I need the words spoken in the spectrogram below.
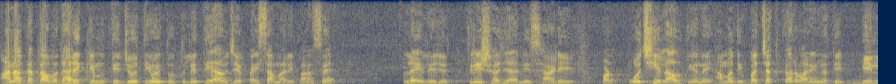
આના કરતાં વધારે કિંમતી જોતી હોય તું લેતી આવજે, પૈસા મારી પાસે. લઈ લેજે, ત્રીસ હજારની સાડી, પણ ઓછી લાવતી નહીં, આમાંથી બચત કરવાની નથી, બિલ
